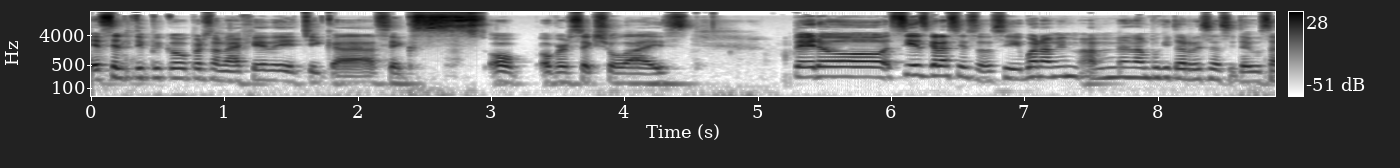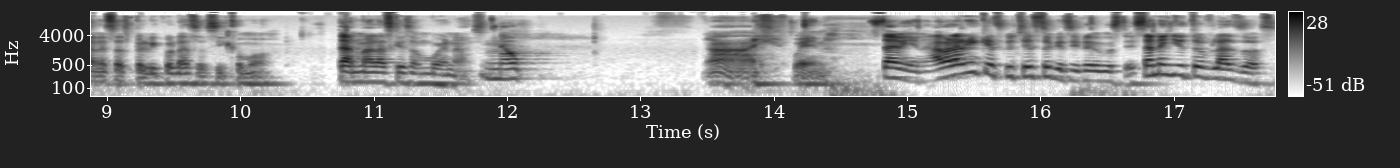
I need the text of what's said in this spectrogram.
Es el típico personaje de chica sex o oversexualized. Pero sí es gracioso, sí. Bueno, a mí, a mí me da un poquito de risa si te gustan esas películas así como tan malas que son buenas. No. Ay, bueno. Está bien. Habrá alguien que escuche esto que sí le guste. Están en YouTube las dos.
